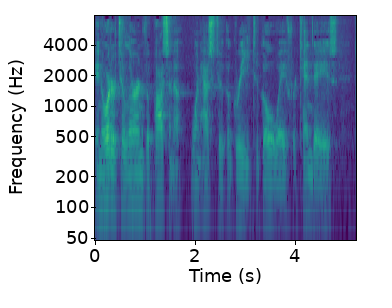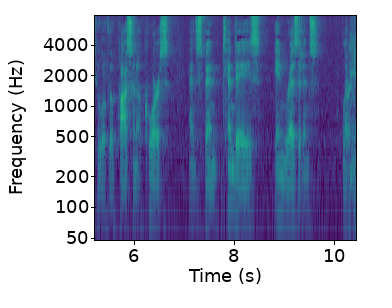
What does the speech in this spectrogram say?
In order to learn Vipassana, one has to agree to go away for 10 days to a Vipassana course and spend 10 days in residence learning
